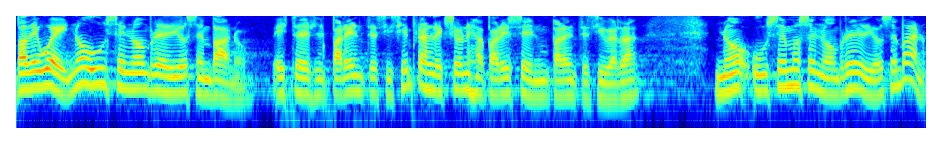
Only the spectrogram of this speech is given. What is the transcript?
By the way, no use el nombre de Dios en vano. Este es el paréntesis. Siempre las lecciones aparecen en un paréntesis, ¿verdad? No usemos el nombre de Dios en vano.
